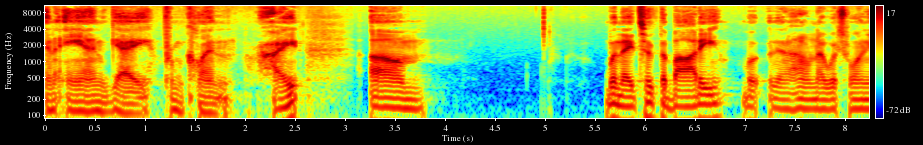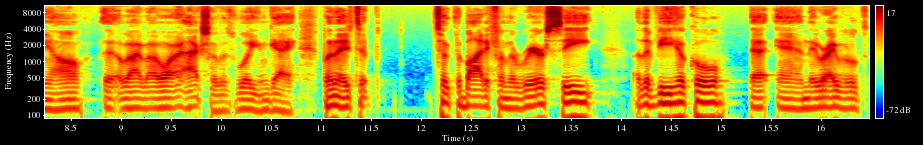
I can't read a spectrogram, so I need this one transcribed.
and Ann Gay from Clinton, right? Um, when they took the body, and I don't know which one y'all, or actually it was William Gay, when they took, took the body from the rear seat of the vehicle uh, and they were able to,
